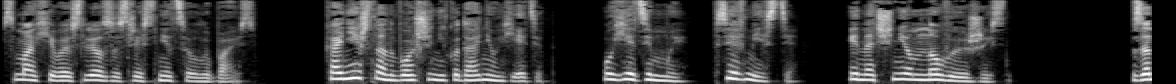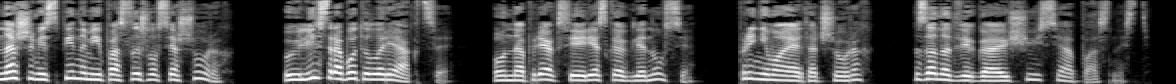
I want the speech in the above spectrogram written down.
Смахиваю слезы с ресниц и улыбаюсь. «Конечно, он больше никуда не уедет. Уедем мы, все вместе, и начнем новую жизнь». За нашими спинами послышался шорох. У Ильи сработала реакция. Он напрягся и резко оглянулся, принимая этот шорох за надвигающуюся опасность.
